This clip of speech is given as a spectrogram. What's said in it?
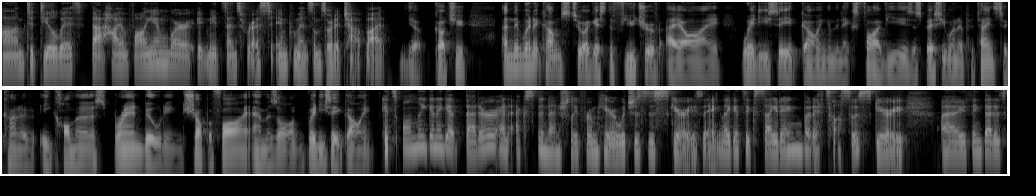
um, to deal with that high of volume where it made sense for us to implement some sort of chatbot. Yeah, got you. And then when it comes to, I guess, the future of AI, where do you see it going in the next five years, especially when it pertains to kind of e commerce, brand building, Shopify, Amazon? Where do you see it going? It's only going to get better and exponentially from here, which is the scary thing. Like it's exciting, but it's also scary. I think that it's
